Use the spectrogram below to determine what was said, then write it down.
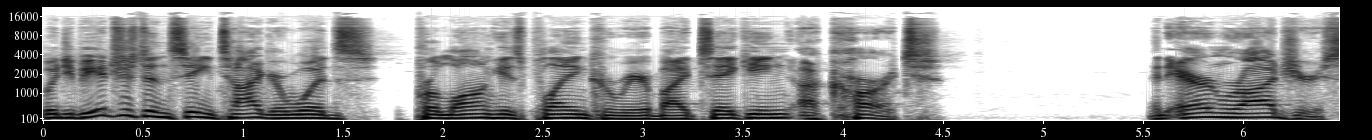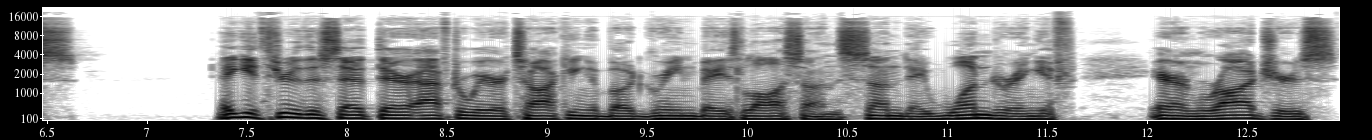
Would you be interested in seeing Tiger Woods prolong his playing career by taking a cart? And Aaron Rodgers. I you threw this out there after we were talking about Green Bay's loss on Sunday, wondering if Aaron Rodgers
